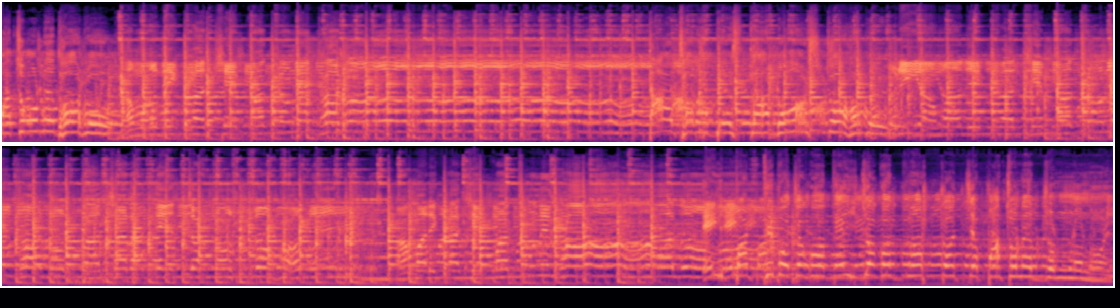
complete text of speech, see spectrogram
পাচনে ধরো। আমাদের কাছে পাচনে ধরো। তাছাড়া দেশটা নষ্ট হবে। ওরে কাছে পাচনে ধরো। তাছাড়া দেশটা নষ্ট হবে। আমার কাছে পার্থিব জগৎ, এই জগৎ নষ্ট হচ্ছে পাচনের জন্য নয়,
